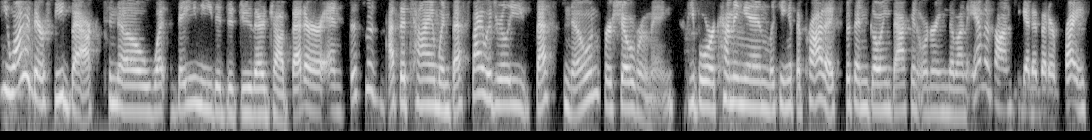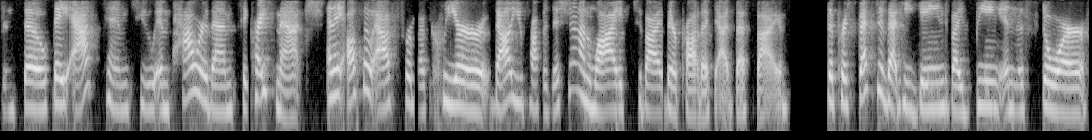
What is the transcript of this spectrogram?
He wanted their feedback to know what they needed to do their job better. And this was at the time when Best Buy was really best known for showrooming. People were coming in, looking at the products, but then going back and ordering them on Amazon to get a better price. And so they asked him to empower them to price match. And they also asked for a clear value proposition on why to buy their product at Best Buy the perspective that he gained by being in the store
